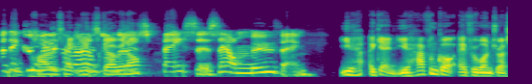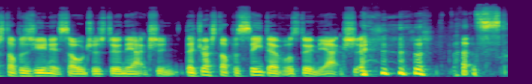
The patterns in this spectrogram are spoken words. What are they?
but they can move around on going those off. bases. They are moving. you again, you haven't got everyone dressed up as unit soldiers doing the action. They're dressed up as sea devils doing the action. That's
